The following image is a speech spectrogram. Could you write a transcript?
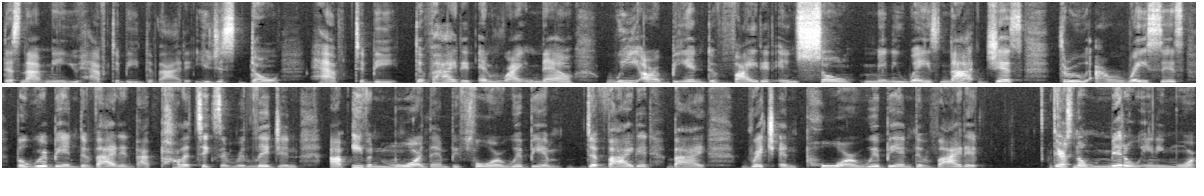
does not mean you have to be divided. You just don't have to be divided. And right now, we are being divided in so many ways, not just through our races, but we're being divided by politics and religion um, even more than before. We're being divided by rich and poor. We're being divided there's no middle anymore.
